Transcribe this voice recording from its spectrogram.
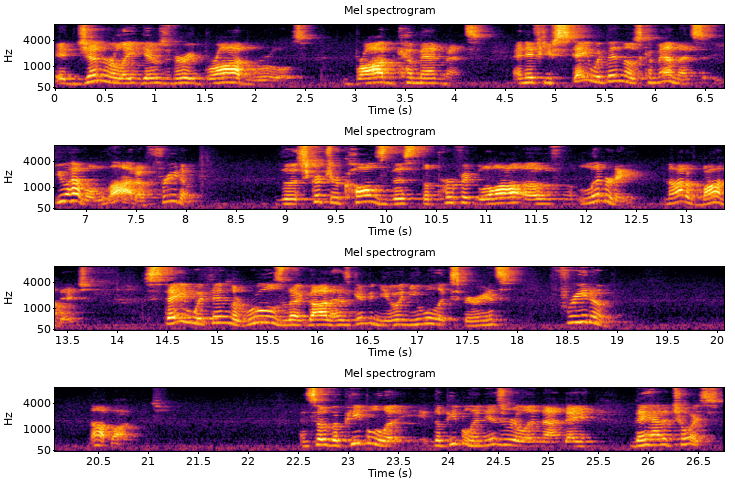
It generally gives very broad rules, broad commandments. And if you stay within those commandments, you have a lot of freedom. The scripture calls this the perfect law of liberty, not of bondage. Stay within the rules that God has given you, and you will experience freedom, not bondage. And so the people, the people in Israel in that day, they had a choice.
